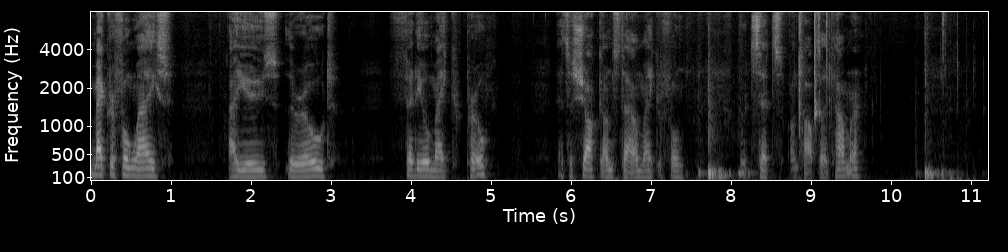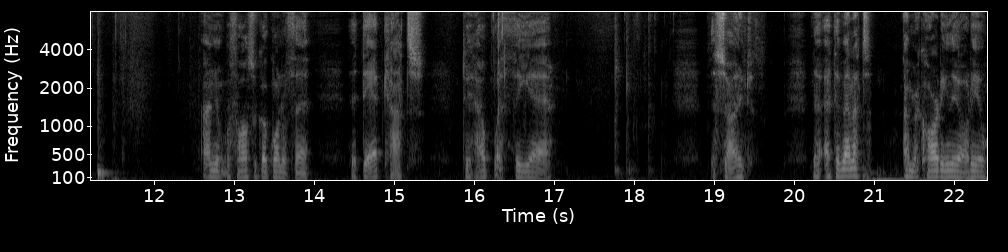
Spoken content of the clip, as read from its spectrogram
Microphone wise, I use the Rode Video Mic Pro. It's a shotgun style microphone which sits on top of the camera. And we've also got one of the, the dead cats to help with the uh, the sound. Now at the minute I'm recording the audio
